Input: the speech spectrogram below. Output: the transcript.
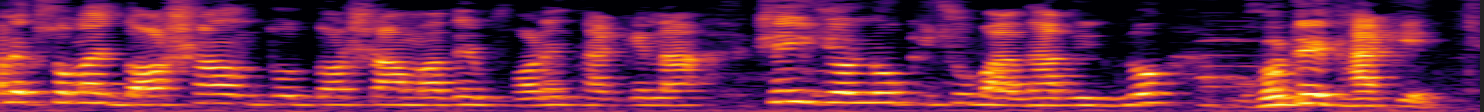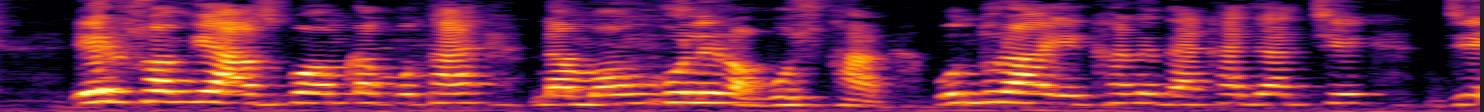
অনেক সময় দশা অন্তর দশা আমাদের ফলে থাকে না, সেই জন্য কিছু বাধা বিঘ্ন ঘটে থাকে। এর সঙ্গে আসব আমরা কোথায়? না, মঙ্গলের অবস্থান। বন্ধুরা, এখানে দেখা যাচ্ছে যে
